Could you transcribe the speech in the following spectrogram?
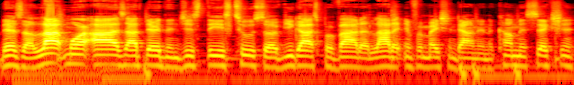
There's a lot more eyes out there than just these two. So if you guys provide a lot of information down in the comment section,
